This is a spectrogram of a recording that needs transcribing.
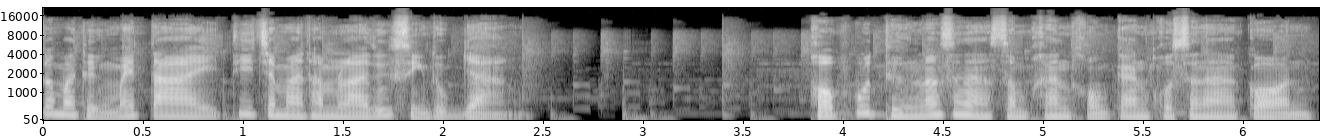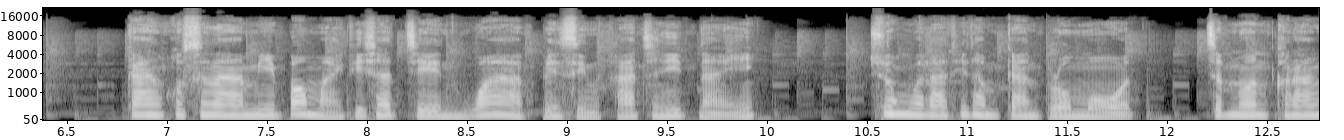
ก็มาถึงไม้ตายที่จะมาทำลายทุกสิ่งทุกอย่าง ขอพูดถึงลักษณะสำคัญของการโฆษณาก่อน การโฆษณามีเป้าหมายที่ชัดเจนว่าเป็นสินค้าชนิดไหน ช่วงเวลาที่ทำการโปรโมทจำนวนครั้ง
